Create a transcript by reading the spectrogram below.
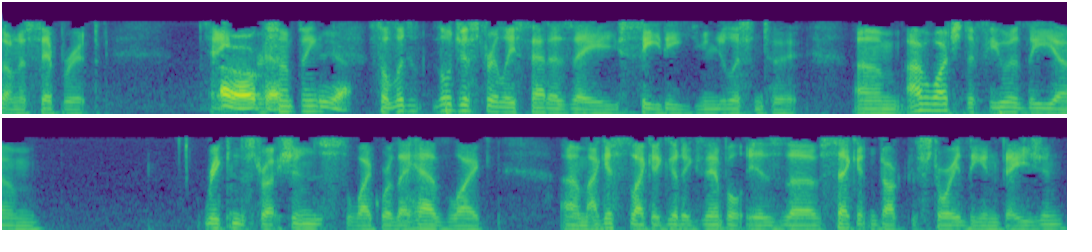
on a separate tape Oh, okay. or something. Yeah. So they'll, just release that as a CD and you listen to it. Um, I've watched a few of the um, reconstructions, like where they have like, um, I guess like a good example is the second Doctor story, The Invasion,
